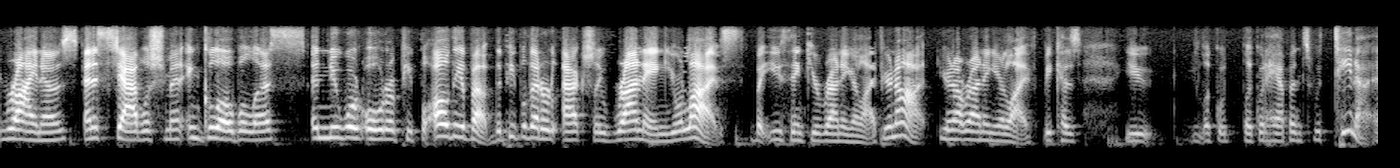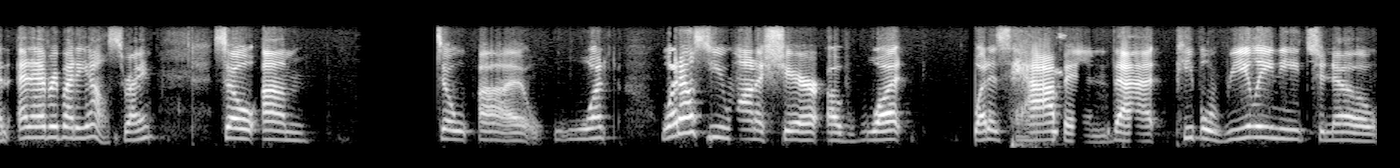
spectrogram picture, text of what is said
rhinos and establishment and globalists and New World Order people, all the above, the people that are actually running your lives, but you think you're running your life. You're not. You're not running your life because you look what look what happens with Tina and, and everybody else, right? So um so uh what what else do you want to share of what what has happened that people really need to know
